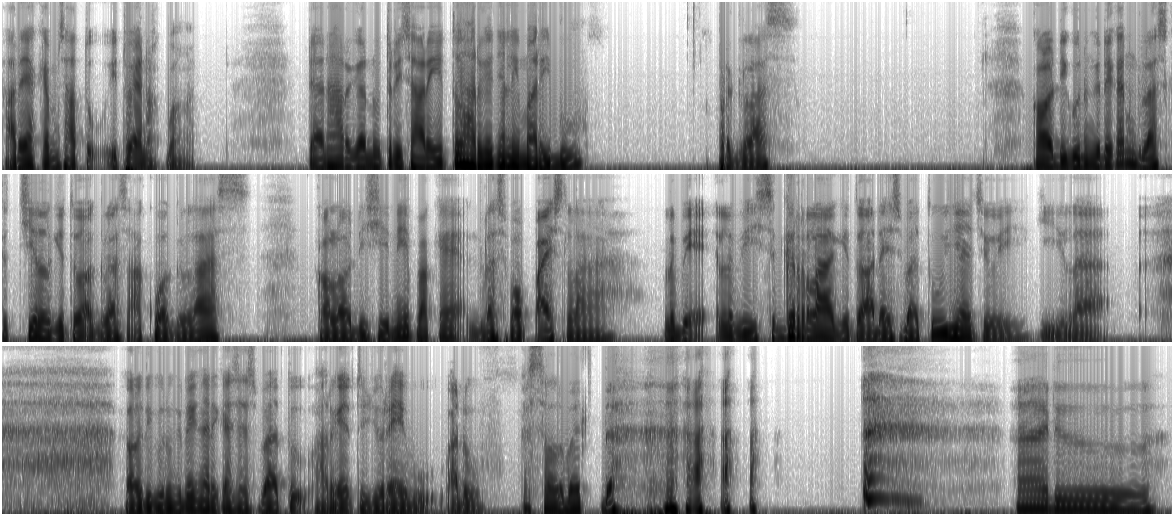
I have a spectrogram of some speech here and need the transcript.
area camp 1 itu enak banget. Dan harga nutrisari itu harganya 5000 per gelas. Kalau di Gunung Gede kan gelas kecil gitu gelas aqua gelas. Kalau di sini pakai gelas pop ice lah. Lebih lebih seger lah gitu ada es batunya cuy. Gila. Kalau di Gunung Gede nggak dikasih es batu harganya tujuh ribu. Aduh kesel banget dah. Aduh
